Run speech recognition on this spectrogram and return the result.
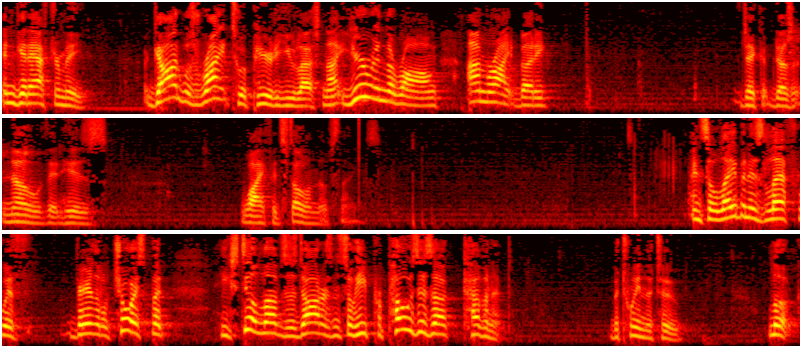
and get after me. God was right to appear to you last night. You're in the wrong. I'm right, buddy. Jacob doesn't know that his wife had stolen those things. And so Laban is left with very little choice, but he still loves his daughters, and so he proposes a covenant between the two. Look,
